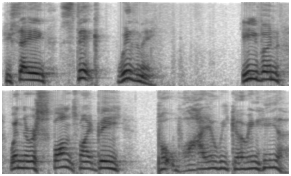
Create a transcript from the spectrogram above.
He's saying, Stick with me. Even when the response might be, But why are we going here?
